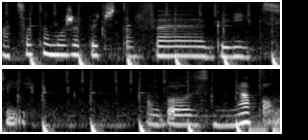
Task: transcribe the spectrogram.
A co to może być to Weglicji? Albo z Niapon?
